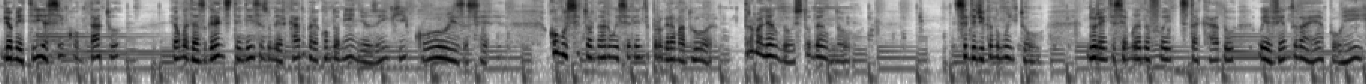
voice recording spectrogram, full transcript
Biometria sem contato é uma das grandes tendências no mercado para condomínios, hein? Que coisa séria. Como se tornar um excelente programador? Trabalhando, estudando, se dedicando muito. Durante a semana foi destacado o evento da Apple, hein?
